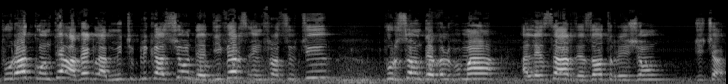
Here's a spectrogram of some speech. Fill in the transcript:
pourra compter avec la multiplication de diverses infrastructures pour son développement à l'instar des autres régions du Tchad.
